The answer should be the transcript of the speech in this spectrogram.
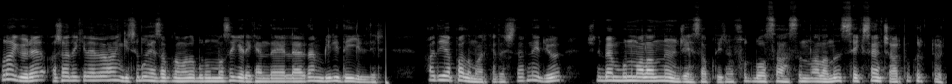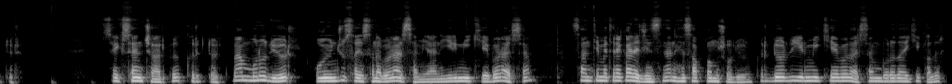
Buna göre aşağıdakilerden hangisi bu hesaplamada bulunması gereken değerlerden biri değildir? Hadi yapalım arkadaşlar. Ne diyor? Şimdi ben bunun alanını önce hesaplayacağım. Futbol sahasının alanı 80 çarpı 44'tür. 80 çarpı 44. Ben bunu diyor oyuncu sayısına bölersem yani 22'ye bölersem santimetre kare cinsinden hesaplamış oluyorum. 44'ü 22'ye bölersem burada 2 kalır.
